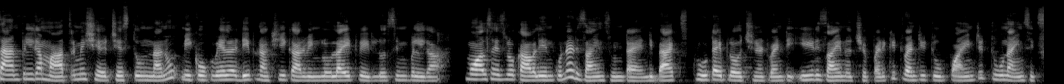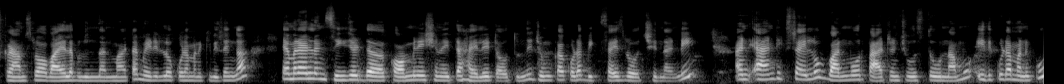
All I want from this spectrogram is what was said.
శాంపిల్గా మాత్రమే షేర్ చేస్తూ ఉన్నాను. మీకు ఒకవేళ డీప్ నక్షీ కార్వింగ్లో లైట్ వెయిట్లో సింపుల్గా స్మాల్ సైజ్లో కావాలి అనుకున్న డిజైన్స్ ఉంటాయండి. బ్యాక్ స్క్రూ టైప్లో వచ్చినటువంటి ఈ డిజైన్ వచ్చేప్పటికి twenty two point two nine six గ్రామ్స్లో అవైలబుల్ ఉందన్నమాట. మిడిల్లో కూడా మనకి విధంగా ఎమరాల్డ్ అండ్ సీజెడ్ కాంబినేషన్ అయితే హైలైట్ అవుతుంది. జుంకా కూడా బిగ్ సైజ్లో వచ్చిందండి. అండ్ యాంటిక్ స్టైల్లో వన్ మోర్ ప్యాటర్న్ చూస్తూ ఉన్నాము. ఇది కూడా మనకు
